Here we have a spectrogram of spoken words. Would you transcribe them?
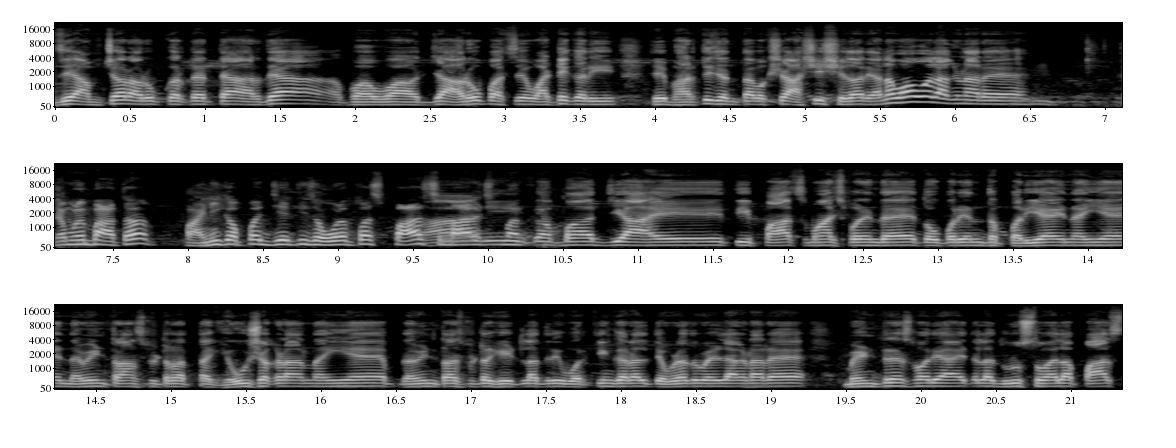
जे आमच्यावर आरोप करतायत त्या अर्ध्या वा- वा- ज्या आरोपाचे वाटेकरी हे भारतीय जनता पक्ष आशिष शेलार यांना व्हावं लागणार आहे. त्यामुळे मग आता पाणी कपात जी आहे ती जवळपास पाच मार्च आणि कपात जी आहे ती पाच मार्च पर्यंत आहे. तोपर्यंत पर्याय नाही आहे नवीन ट्रान्समीटर आता घेऊ शकणार नाही आहे नवीन ट्रान्समीटर घेतला तरी वर्किंग करायला तेवढाच वेळ लागणार आहे. मेंटेनन्समध्ये आहे त्याला दुरुस्त व्हायला पाच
